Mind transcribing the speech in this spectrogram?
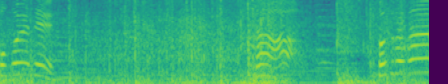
먹어야 돼. 자, 더 들어가.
